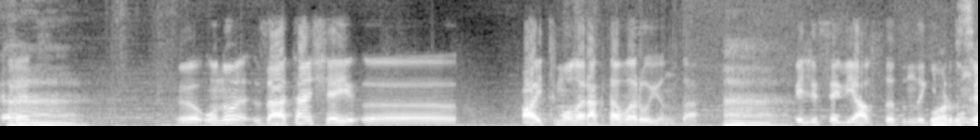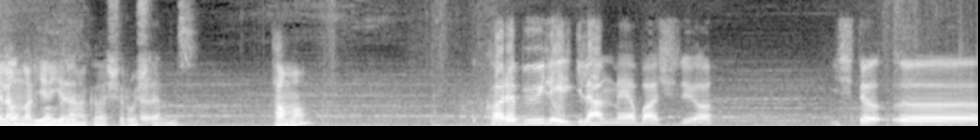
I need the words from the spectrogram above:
evet. Ee, onu zaten şey eee, item olarak da var oyunda. Ha. Belli seviye atladığında gidip Bu arada selamlar yeni gelen arkadaşlar hoş Evet. geldiniz. Tamam. Kara büyüyle ilgilenmeye başlıyor. İşte eee,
